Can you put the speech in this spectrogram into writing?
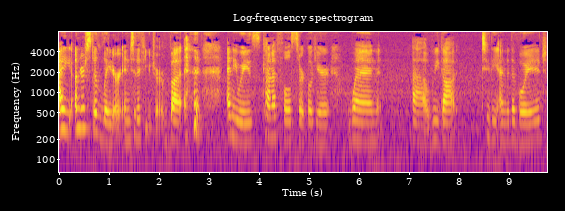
I understood later into the future. But, anyways, kind of full circle here. When uh, we got to the end of the voyage,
